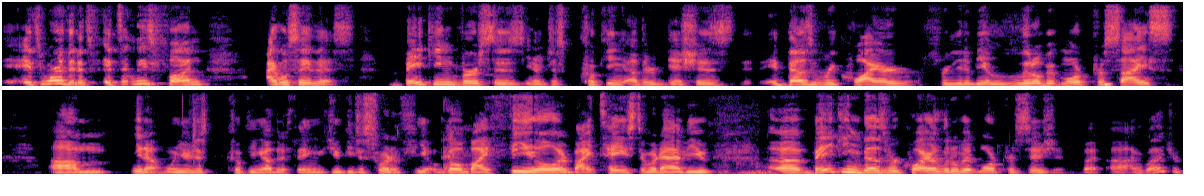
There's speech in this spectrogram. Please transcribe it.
it's worth it. It's, it's at least fun. I will say this baking versus, you know, just cooking other dishes, it does require for you to be a little bit more precise. Um, you know, when you're just cooking other things, you can just sort of you know go by feel or by taste or what have you. Uh, baking does require a little bit more precision, but uh, I'm glad your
